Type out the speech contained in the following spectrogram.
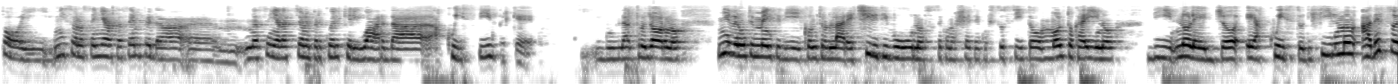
Poi mi sono segnata sempre da ehm, una segnalazione per quel che riguarda acquisti, perché l'altro giorno mi è venuto in mente di controllare Cili TV, non so se conoscete questo sito molto carino di noleggio e acquisto di film. Adesso è,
